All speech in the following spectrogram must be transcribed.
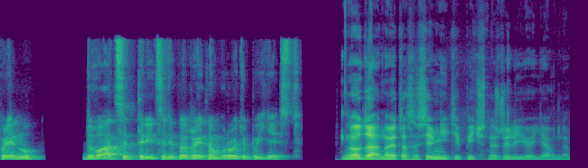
блин, ну 20-30 этажей там вроде бы есть. Ну да, но это совсем не типичное жилье явно.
